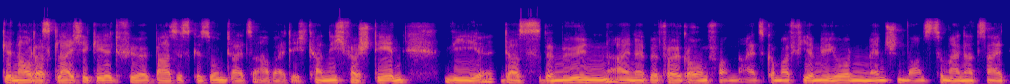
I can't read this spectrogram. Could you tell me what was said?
Genau das Gleiche gilt für Basisgesundheitsarbeit. Ich kann nicht verstehen, wie das Bemühen einer Bevölkerung von 1,4 Millionen Menschen waren es zu meiner Zeit,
